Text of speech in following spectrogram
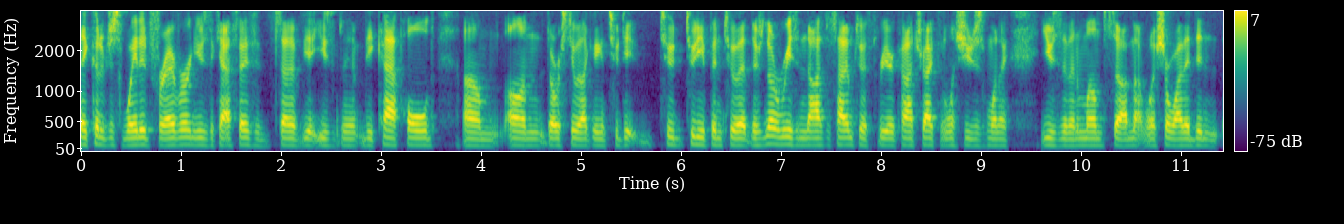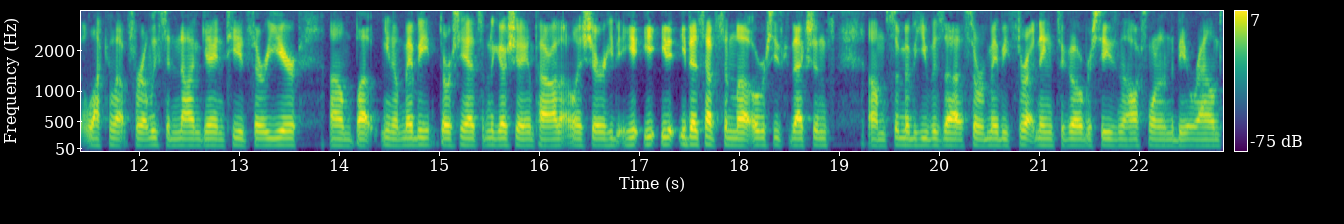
they could have just waited forever and used the cap space instead of using the, the cap hold um, on Dorsey without getting too deep, too, too deep into it. There's no reason not to sign him to a three year contract unless you just want to use the minimum. So I'm not really sure why they didn't lock him up for at least a non guaranteed third year. Um, but you know maybe Dorsey had some negotiating power. I'm not really sure. He he, he does have some uh, overseas connections, um, so maybe he was uh, sort of maybe threatening to go overseas, and the Hawks wanted him to be around,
